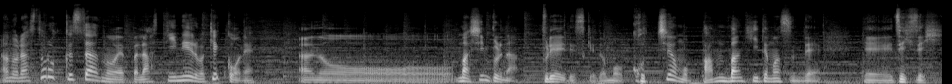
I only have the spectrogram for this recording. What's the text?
あのラストロックスターズのやっぱラスティネイルは結構ね、あのーまあ、シンプルなプレイですけどもこっちはもうバンバン弾いてますんで、えーぜひぜひ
